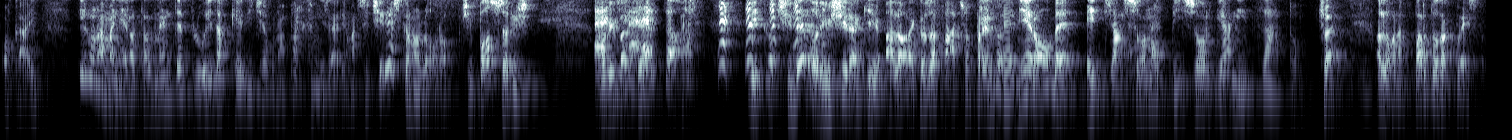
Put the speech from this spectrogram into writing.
ok? In una maniera talmente fluida che dicevo, ma porca miseria, ma se ci riescono loro, ci posso riuscire? Eh, Abbi pazienza. Dico, ci devo riuscire anch'io. Allora, cosa faccio? Prendo le mie robe e già sono disorganizzato. Cioè, allora, parto da questo.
